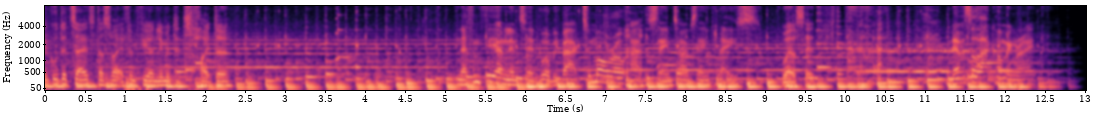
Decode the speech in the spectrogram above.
Eine gute Zeit. Das war FM4 Unlimited heute. And FM4 Unlimited will be back tomorrow at the same time, same place. Well said. Never saw that coming, right?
